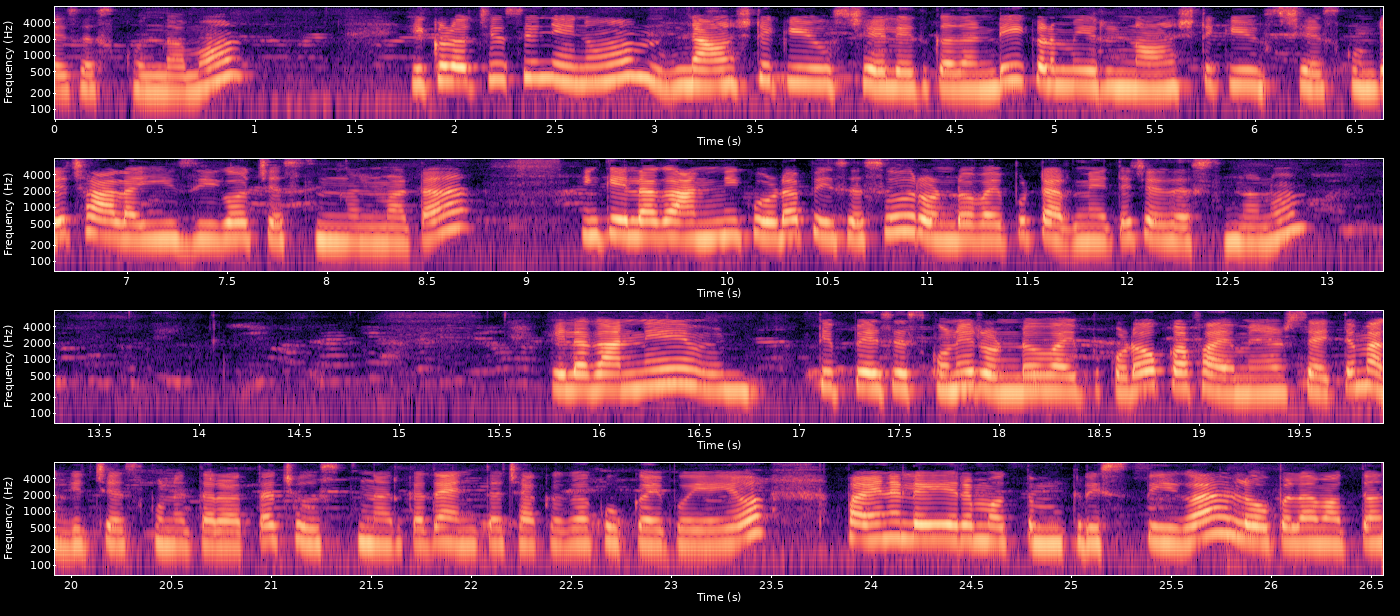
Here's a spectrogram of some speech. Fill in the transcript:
చేసేసుకుందాము. ఇక్కడ వచ్చేసి నేను నాన్ స్టిక్ యూస్ చేయలేదు కదండి. ఇక్కడ మీరు నాన్ స్టిక్ యూస్ చేసుకుంటే చాలా ఈజీగా వచ్చేస్తుంది అనమాట ఇంక ఇలాగ అన్నీ కూడా పీసెస్ రెండో వైపు టర్న్ అయితే చేసేస్తున్నాను. ఇలాగ అన్నీ తిప్పేసేసుకొని రెండో వైపు కూడా ఒక ఫైవ్ మినిట్స్ అయితే మగ్గిచ్చేసుకున్న తర్వాత చూస్తున్నారు కదా ఎంత చక్కగా కుక్ అయిపోయాయో. పైన లేయర్ మొత్తం క్రిస్పీగా లోపల మొత్తం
